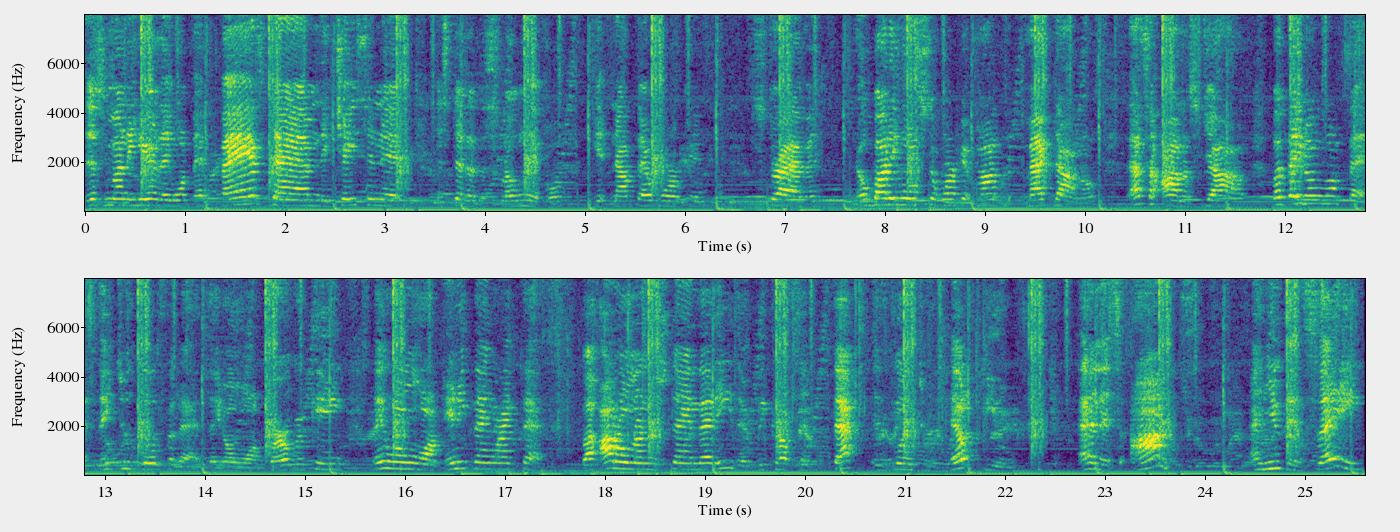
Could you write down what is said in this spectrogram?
This money here, they want that fast dime. They're chasing it instead of the slow nickel. Getting out there working, striving. Nobody wants to work at McDonald's. That's an honest job. But they don't want that. They too good for that. They don't want Burger King. They won't want anything like that. But I don't understand that either because if that is going to help you and it's honest and you can say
